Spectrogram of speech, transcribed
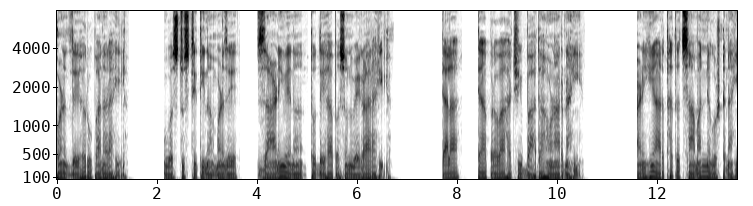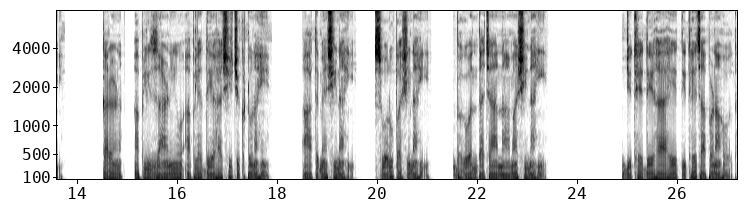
पण देहरूपानं राहील. वस्तुस्थितीनं म्हणजे जाणीवेनं तो देहापासून वेगळा राहील. त्याला त्या प्रवाहाची बाधा होणार नाही. आणि ही अर्थातच सामान्य गोष्ट नाही. कारण आपली जाणीव आपल्या देहाशी चिकटून आहे आत्म्याशी नाही स्वरूपाशी नाही भगवंताच्या नामाशी नाही. जिथे देह आहे तिथेच आपण आहोत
